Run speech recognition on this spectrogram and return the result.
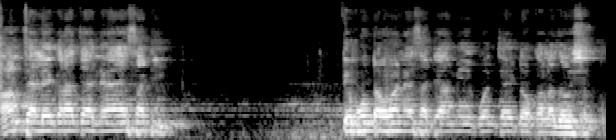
आमच्या लेकराच्या न्यायासाठी ते मोठं होण्यासाठी आम्ही कोणत्याही टोकाला जाऊ शकतो.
